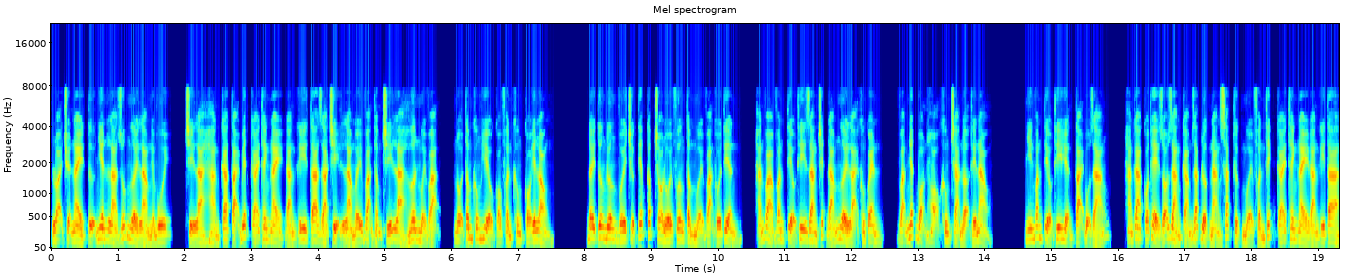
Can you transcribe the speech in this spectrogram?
Loại chuyện này tự nhiên là giúp người làm niềm vui chỉ là hàn ca tại biết cái thanh này đàn guitar giá trị là mấy vạn thậm chí là hơn mười vạn nội tâm không hiểu có phần không có yên lòng. Đây tương đương với trực tiếp cấp cho đối phương tầm mười vạn khối tiền hắn và văn tiểu thi giang chết đám người lại không quen vạn nhất bọn họ không trả nợ thế nào. Nhìn văn tiểu thi hiện tại bộ dáng hàn ca có thể rõ ràng cảm giác được nàng xác thực mười phần thích cái thanh này đàn guitar,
